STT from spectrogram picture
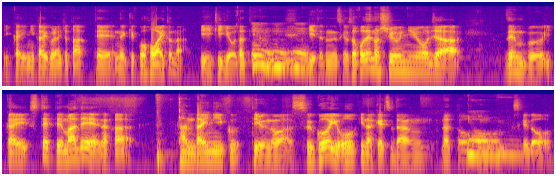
1回、2回ぐらいちょっとあって、で、結構ホワイトないい企業だっていうふうにうんうんうん。聞いてたんですけど、そこでの収入をじゃあ、全部一回捨ててまで、なんか、短大に行くっていうのは、すごい大きな決断だと思うんですけど、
